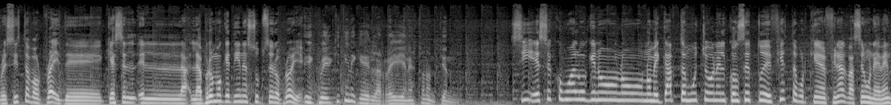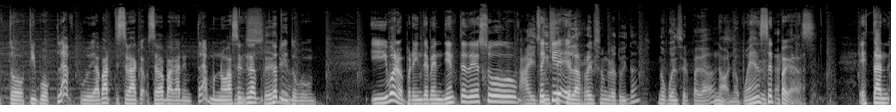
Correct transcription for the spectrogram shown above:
Resistable de, que es el, la, promo que tiene Sub-Zero Project. ¿Y qué tiene que ver la Raid en esto? No entiendo. Sí, eso es como algo que no, no, me capta mucho con el concepto de fiesta, porque al final va a ser un evento tipo club, pues, y aparte se va, se va a pagar entrada, pues, no va a ser gratuito. Pues. Y bueno, pero independiente de eso. Ah, ¿y tú ¿sabes dices que las raves son gratuitas? ¿No pueden ser pagadas? No, no pueden ser pagadas. están,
